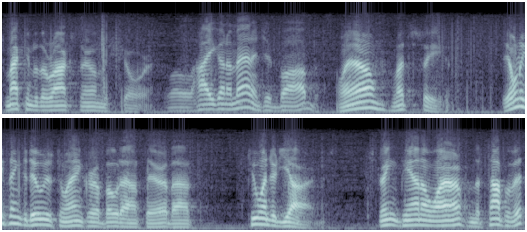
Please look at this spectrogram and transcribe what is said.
smack into the rocks there on the shore. Well, how are you going to manage it, Bob? Well, let's see. The only thing to do is to anchor a boat out there about 200 yards. String piano wire from the top of it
